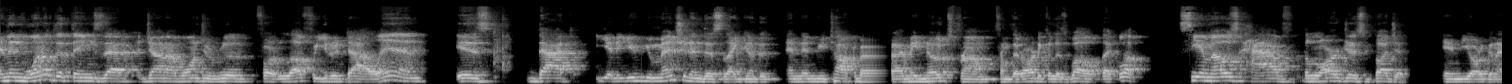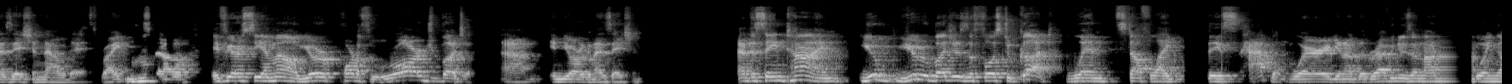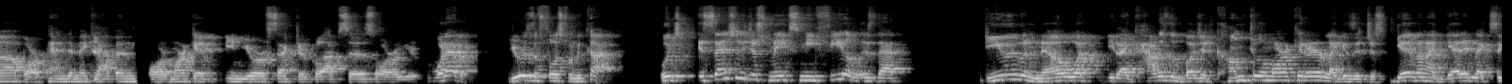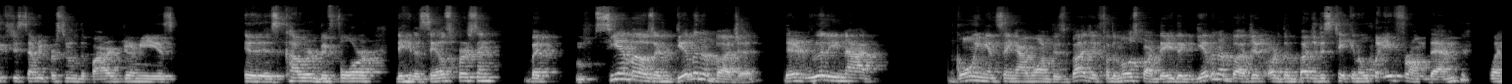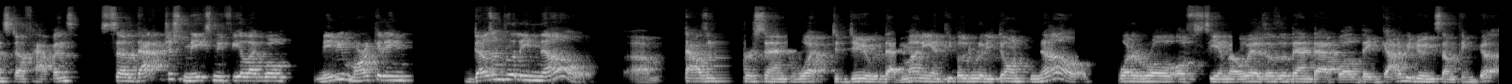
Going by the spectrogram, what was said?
And then one of the things that John, I want to really for love for you to dial in is that you know you, you mentioned in this like you know the, and then we talk about i made notes from from that article as well like look cmos have the largest budget in the organization nowadays right mm-hmm. so if you're a cmo you're part of a large budget um, in the organization at the same time your your budget is the first to cut when stuff like this happen where you know the revenues are not going up or pandemic yeah. happens or market in your sector collapses or whatever you're the first one to cut, which essentially just makes me feel is that do you even know what like how does the budget come to a marketer? Like is it just given? I get it like 60 70% of the buyer journey is is covered before they hit a salesperson but cmos are given a budget. They're really not going and saying i want this budget. For the most part they're either given a budget or the budget is taken away from them when stuff happens. So that just makes me feel like well maybe marketing doesn't really know um, thousand percent what to do with that money, and people really don't know what a role of CMO is, other than that. Well, they got to be doing something good.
